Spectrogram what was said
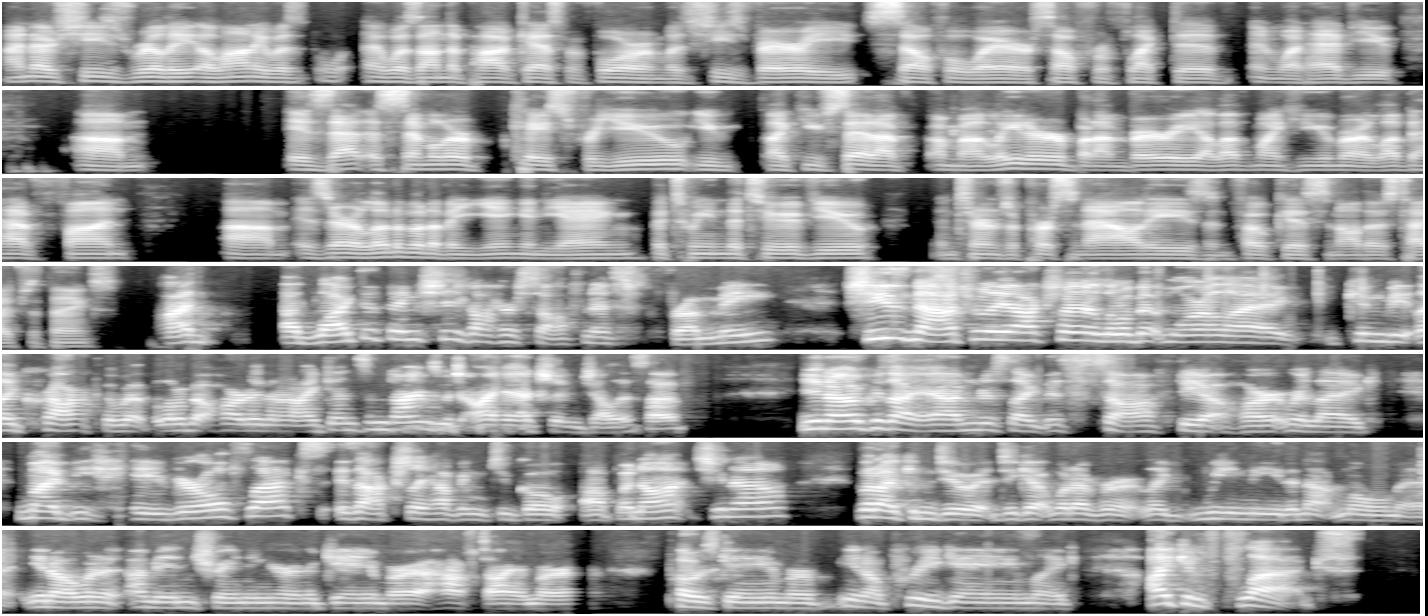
I know she's really Alani was was on the podcast before and was she's very self-aware, self-reflective and what have you. Um, is that a similar case for you? You like you said, i am a leader, but I'm very I love my humor. I love to have fun. Um, is there a little bit of a yin and yang between the two of you in terms of personalities and focus and all those types of things? I'd I'd like to think she got her softness from me. She's naturally actually a little bit more like can be like crack the whip a little bit harder than I can sometimes, which I actually am jealous of. You know, because I am just like this softy at heart where like my behavioral flex is actually having to go up a notch, you know? But I can do it to get whatever like we need in that moment. You know, when I'm in training or in a game or at halftime or post game or you know pre-game, like I can flex.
